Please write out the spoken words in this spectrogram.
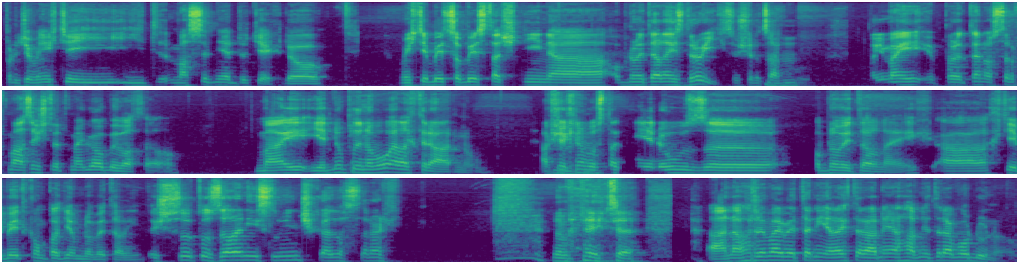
protože oni chtějí jít masivně do těch, do, oni chtějí být soběstační na obnovitelných zdrojích, což je docela mm-hmm. cool. Oni mají, pro ten ostrov má asi čtvrt mega obyvatel, mají jednu plynovou elektrárnu, a všechno mm-hmm. ostatní jedou z obnovitelných a chtějí být kompletně obnovitelný. Takže jsou to zelený sluníčka za strany. No. A nahoře mají větrné elektrárny a hlavně teda vodu, no.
